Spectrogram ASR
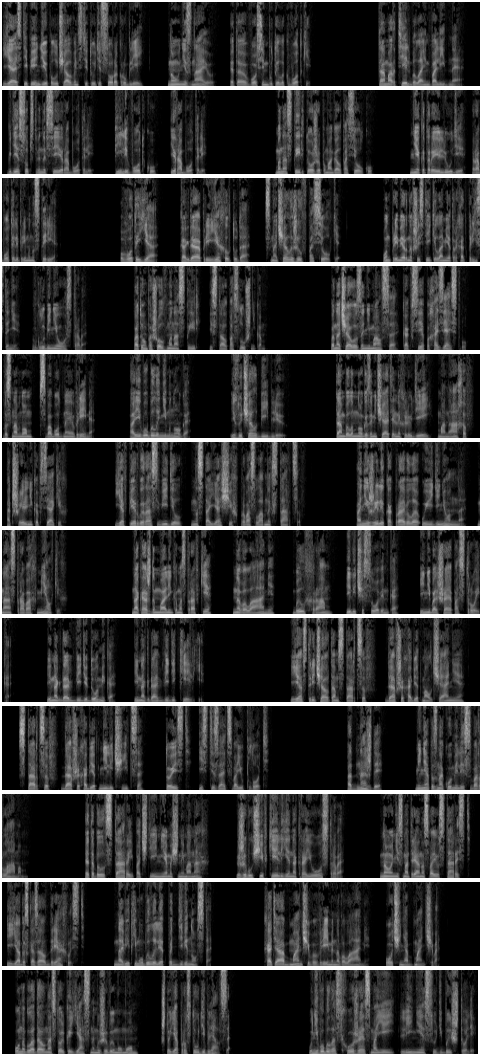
Я стипендию получал в институте 40 рублей, но не знаю, это 8 бутылок водки. Там артель была инвалидная, где, собственно, все и работали, пили водку и работали. Монастырь тоже помогал поселку. Некоторые люди работали при монастыре. Вот и я, когда приехал туда, сначала жил в поселке. Он примерно в шести километрах от пристани, в глубине острова. Потом пошел в монастырь и стал послушником. Поначалу занимался, как все, по хозяйству, в основном в свободное время. А его было немного. Изучал Библию. Там было много замечательных людей, монахов, отшельников всяких. Я в первый раз видел настоящих православных старцев. Они жили, как правило, уединенно, на островах мелких, на каждом маленьком островке, на Валааме, был храм или часовенка и небольшая постройка, иногда в виде домика, иногда в виде кельи. Я встречал там старцев, давших обет молчания, старцев, давших обет не лечиться, то есть истязать свою плоть. Однажды меня познакомили с Варламом. Это был старый, почти немощный монах, живущий в келье на краю острова, но, несмотря на свою старость, и я бы сказал дряхлость, на вид ему было лет под девяносто. Хотя обманчиво время на Валааме, очень обманчиво. Он обладал настолько ясным и живым умом, что я просто удивлялся. У него была схожая с моей линия судьбы, что ли.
